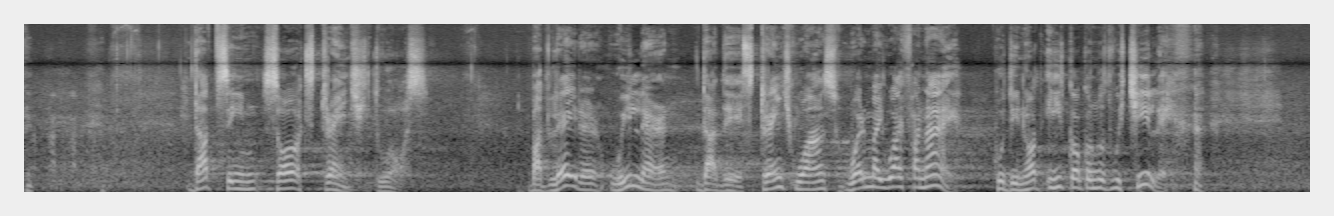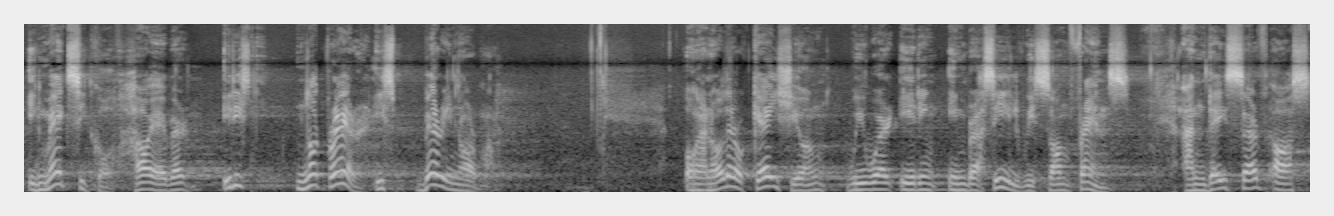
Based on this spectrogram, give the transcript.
that seemed so strange to us. But later we learned that the strange ones were my wife and I, who did not eat coconut with chili. In Mexico, however, it is not rare, it's very normal. On another occasion, we were eating in Brazil with some friends, and they served us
